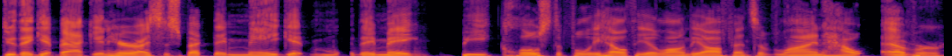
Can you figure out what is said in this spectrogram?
do they get back in here? I suspect they may get they may be close to fully healthy along the offensive line. However,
